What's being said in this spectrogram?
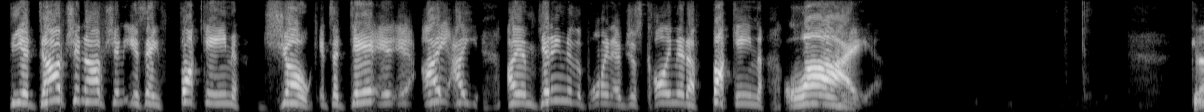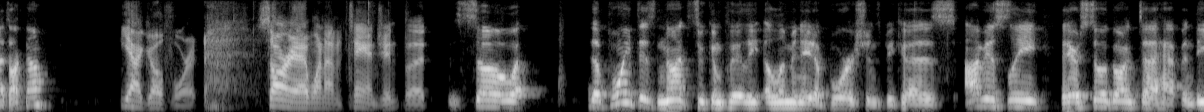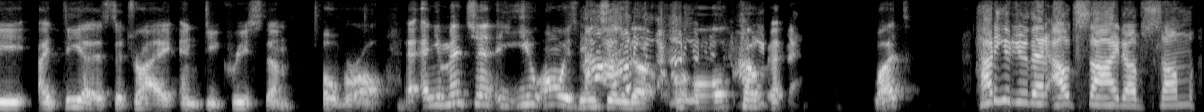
The adoption option is a fucking joke. It's a damn. I I I am getting to the point of just calling it a fucking lie. Can I talk now? Yeah, go for it. Sorry, I went on a tangent, but so the point is not to completely eliminate abortions because obviously they are still going to happen. The idea is to try and decrease them overall. And you mentioned, you always mentioned. What? How do you do that outside of some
